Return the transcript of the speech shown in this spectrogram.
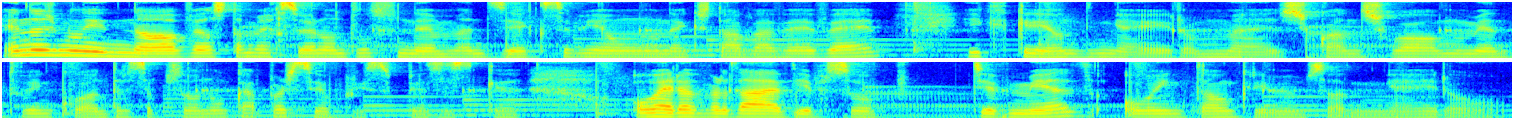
Em 2009, eles também receberam um telefonema a dizer que sabiam onde é que estava a bebê e que queriam dinheiro, mas quando chegou ao momento do encontro, essa pessoa nunca apareceu, por isso pensa-se que ou era verdade e a pessoa teve medo, ou então queria mesmo só dinheiro, ou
